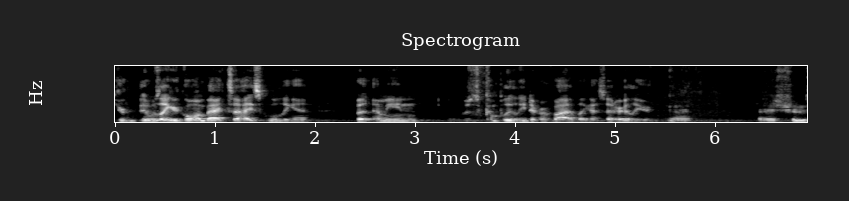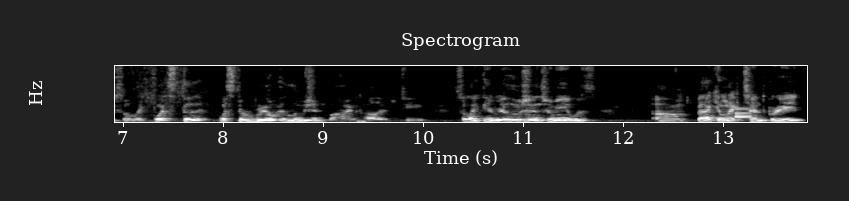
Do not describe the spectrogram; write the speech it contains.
you're it was like you're going back to high school again but i mean was a completely different vibe like i said earlier Yeah, that is true. So like, what's the what's the real illusion behind college to you? So like, the real illusion to me was um, back in like tenth grade.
